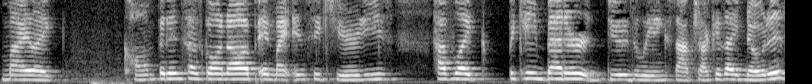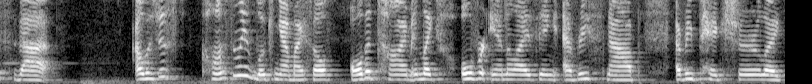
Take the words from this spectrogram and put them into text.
my like confidence has gone up and my insecurities have like became better due to deleting Snapchat because I noticed that I was just constantly looking at myself all the time and like over analyzing every snap, every picture like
